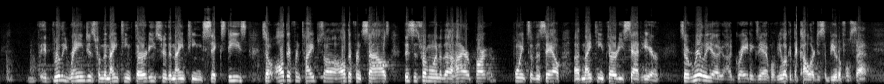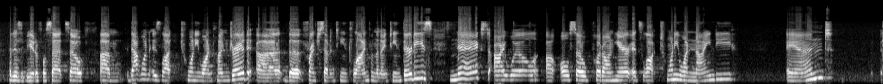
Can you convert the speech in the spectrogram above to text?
it really ranges from the 1930s through the 1960s. So all different types, uh, all different styles. This is from one of the higher part, points of the sale, a 1930 set here. So really a, a great example. If you look at the color, just a beautiful set. It is a beautiful set. So um, that one is lot 2100, uh, the French 17th line from the 1930s. Next, I will uh, also put on here, it's lot 2190. And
